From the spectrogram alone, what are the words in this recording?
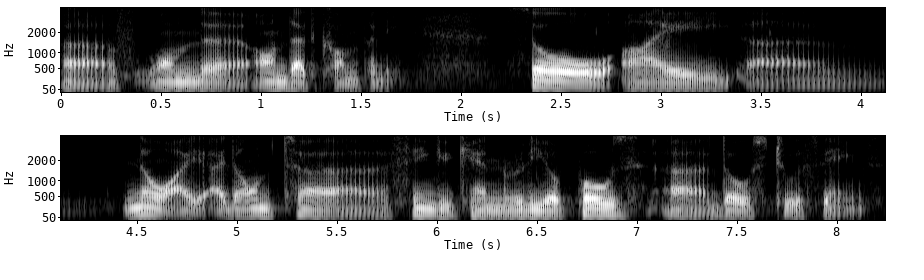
uh, on on that company. So I, no, I don't think you can really oppose those two things.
